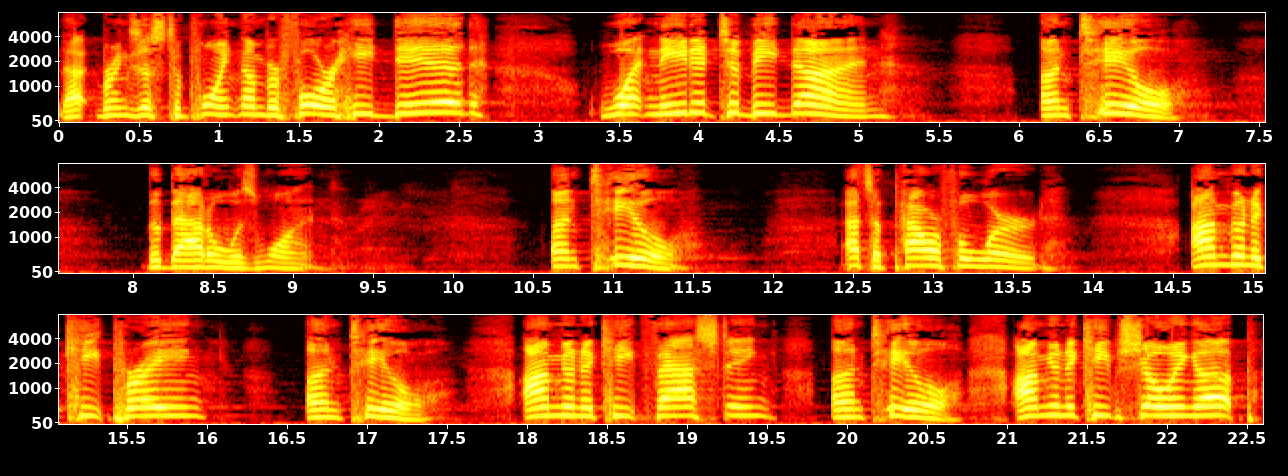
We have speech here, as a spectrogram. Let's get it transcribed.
That brings us to point number four. He did what needed to be done until the battle was won. Until. That's a powerful word. I'm going to keep praying until. I'm going to keep fasting until. I'm going to keep showing up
